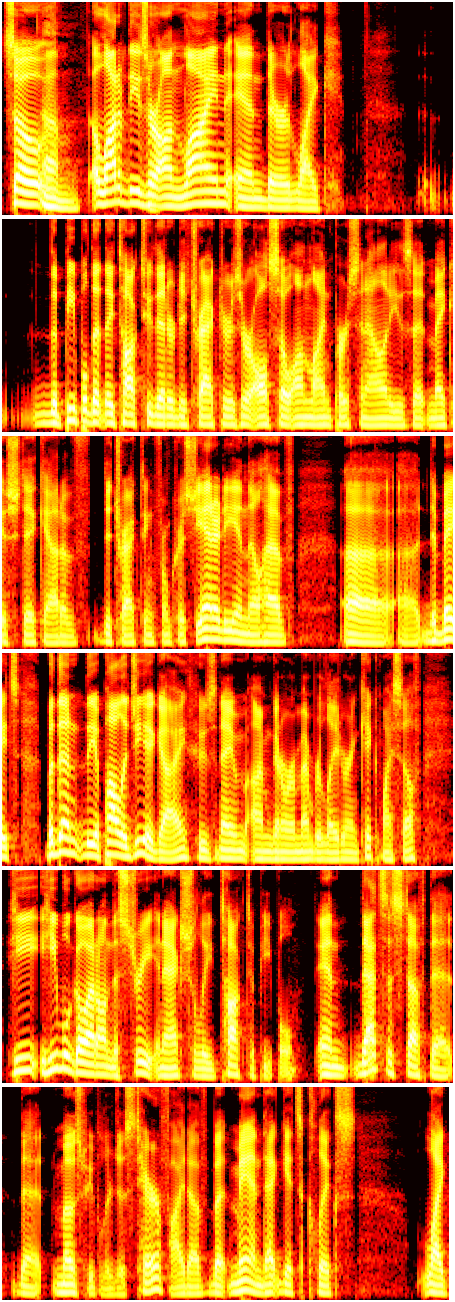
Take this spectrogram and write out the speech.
So Um, a lot of these are online, and they're like the people that they talk to that are detractors are also online personalities that make a shtick out of detracting from Christianity, and they'll have uh, uh, debates. But then the apologia guy, whose name I'm going to remember later and kick myself, he he will go out on the street and actually talk to people, and that's the stuff that that most people are just terrified of. But man, that gets clicks like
